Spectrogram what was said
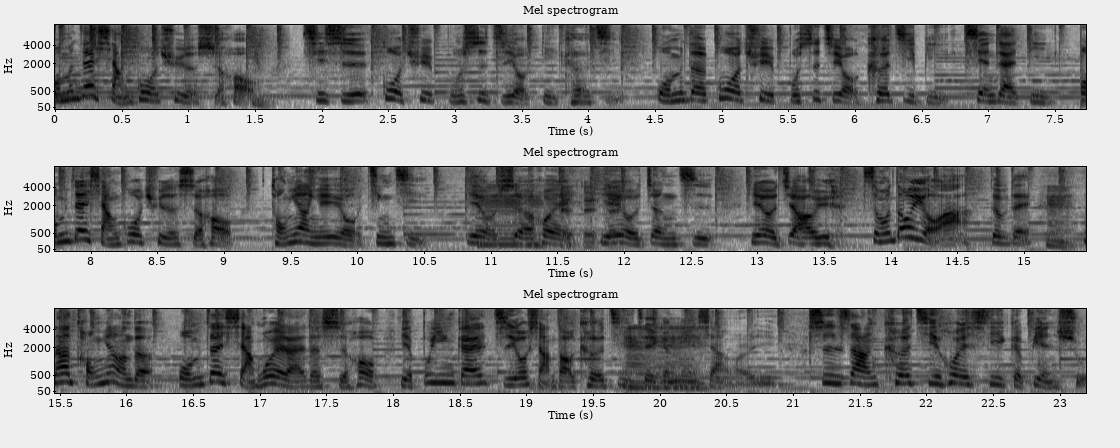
我们在想过去的时候，其实过去不是只有低科技，我们的过去不是只有科技比现在低。我们在想过去的时候，同样也有经济，也有社会，也有政治，也有教育，什么都有啊，对不对？嗯。那同样的，我们在想未来的时候，也不应该只有想到科技这个面向而已。事实上，科技会是一个变数。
